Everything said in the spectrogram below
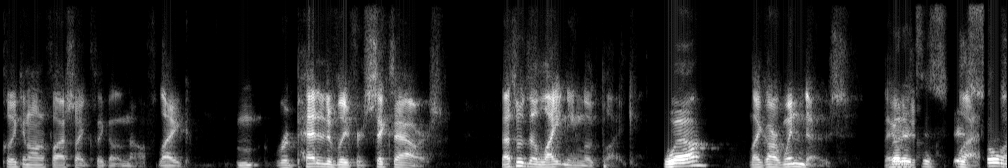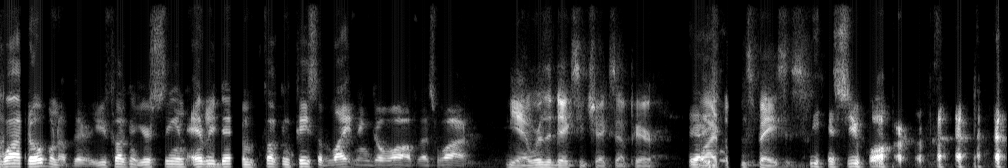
clicking on a flashlight, clicking it off, like m- repetitively for six hours. That's what the lightning looked like. Well, Like our windows. They but it's just- it's, flat, so flat. wide open up there. You fucking you're seeing every damn fucking piece of lightning go off. That's why. yeah, we're the Dixie chicks up here. Yeah. Wide open spaces. Yes, you are.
